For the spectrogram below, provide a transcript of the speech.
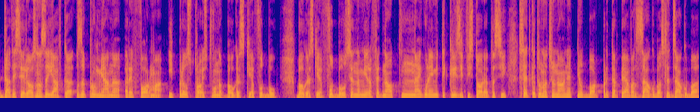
даде сериозна заявка за промяна, реформа и преустройство на българския футбол. Българският футбол се намира в една от най-големите кризи в историята си, след като националният ни отбор претърпява загуба след загуба,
